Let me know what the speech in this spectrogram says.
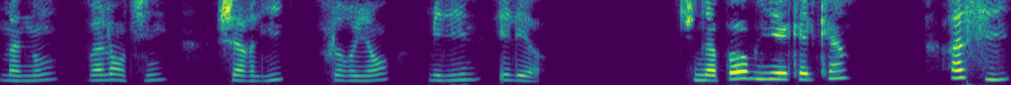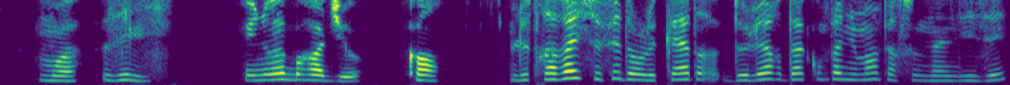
Manon, Valentine, Charlie, Florian, Méline et Léa. Tu n'as pas oublié quelqu'un? Ah si, moi, Zélie. Une web radio. Quand? Le travail se fait dans le cadre de l'heure d'accompagnement personnalisé,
